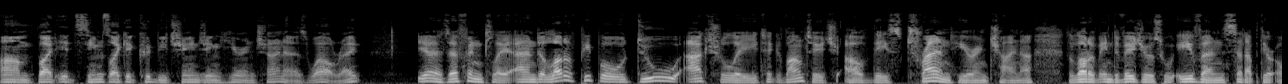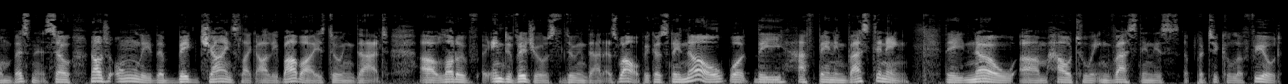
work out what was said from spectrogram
Um, but it seems like it could be changing here in China as well, right? Yeah, definitely. And a lot of people do actually take advantage of this trend here in China. A lot of individuals who even set up their own business. So not only the big giants like Alibaba is doing that, a lot of individuals are doing that as well because they know what they have been investing in. They know um, how to invest in this particular field.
